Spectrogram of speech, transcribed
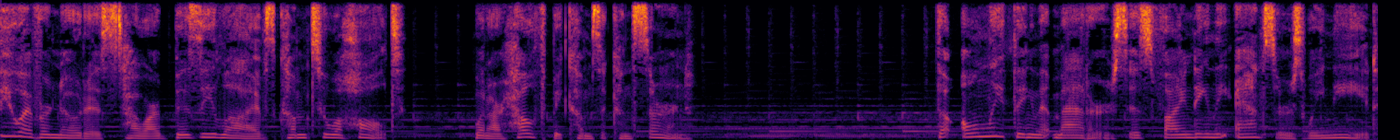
you ever noticed how our busy lives come to a halt when our health becomes a concern? The only thing that matters is finding the answers we need.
